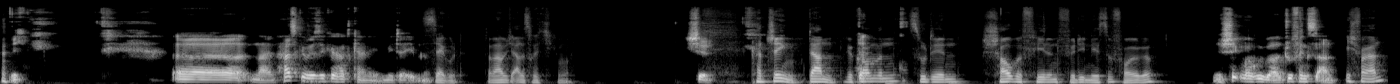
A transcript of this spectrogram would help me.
Äh? Nicht. Äh, nein, High School Musical hat keine Metaebene. Sehr gut. Dann habe ich alles richtig gemacht. Schön. Katsching, dann, wir kommen ja. zu den Schaubefehlen für die nächste Folge. Ich schick mal rüber, du fängst an. Ich fange an.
